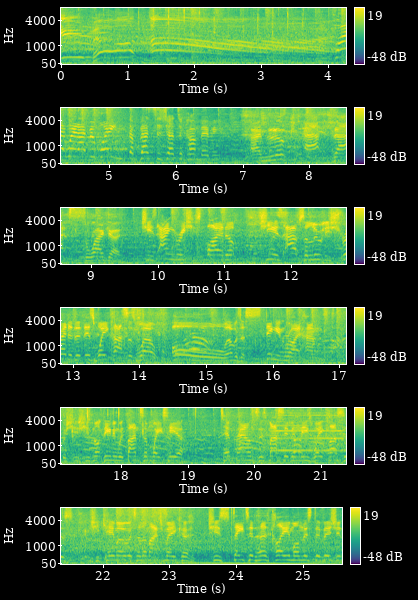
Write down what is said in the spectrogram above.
Evil Flyweight, I've been waiting. The best is yet to come, baby. And look at that swagger. She's angry, she's fired up. She is absolutely shredded at this weight class as well. Oh, that was a stinging right hand. But she, she's not dealing with bantam weights here. 10 pounds is massive in these weight classes. She came over to the matchmaker. She's stated her claim on this division.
